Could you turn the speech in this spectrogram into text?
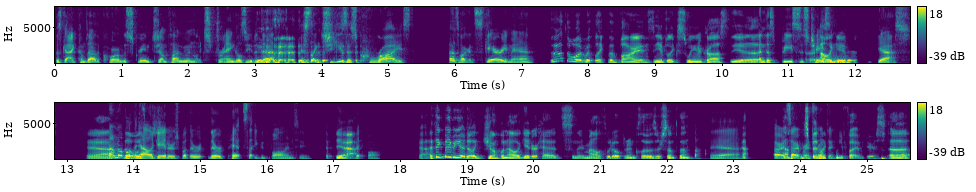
this guy comes out of the corner of the screen, jumps on you, and like strangles you to death. it's like Jesus Christ, that's fucking scary, man. Isn't that the one with like the vines and you have to like swing across the uh, And this beast is uh, chasing you. alligator? Yes, Yeah. I don't know about the was- alligators, but there were there were pits that you could fall into. Pit- Yeah. pitfall. Yeah, I think maybe you had to like jump on alligator heads and their mouth would open and close or something. Yeah. Yeah. All right, Yeah, sorry for it's been like 25 years. Uh,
